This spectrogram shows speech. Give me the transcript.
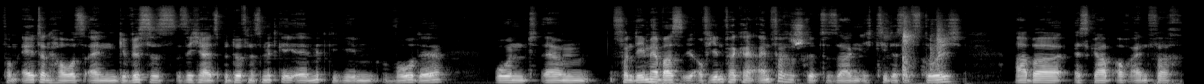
vom Elternhaus ein gewisses Sicherheitsbedürfnis mitge äh, mitgegeben wurde. Und ähm, von dem her war es auf jeden Fall kein einfacher Schritt zu sagen, ich ziehe das jetzt durch. Aber es gab auch einfach,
